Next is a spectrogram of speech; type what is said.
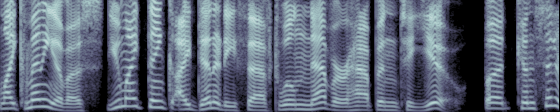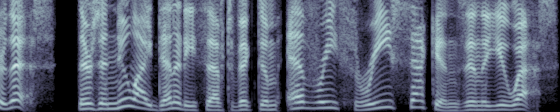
Like many of us, you might think identity theft will never happen to you. But consider this there's a new identity theft victim every three seconds in the U.S.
